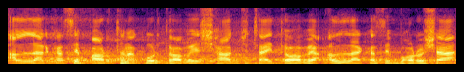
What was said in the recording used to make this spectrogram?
আল্লাহর কাছে প্রার্থনা করতে হবে, সাহায্য চাইতে হবে, আল্লাহর কাছে ভরসা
